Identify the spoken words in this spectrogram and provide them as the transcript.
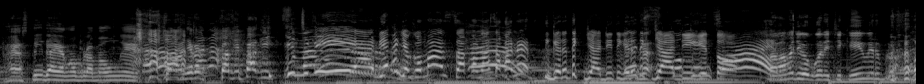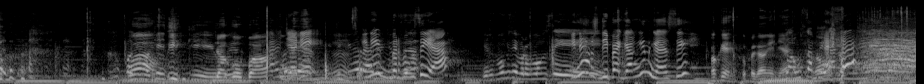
Hesti dah yang ngobrol sama Unge. Soalnya kan pagi-pagi. Iya, dia kan jago masak. Kalau masakannya tiga detik jadi, tiga detik jadi gitu. Salamnya juga bukan Icikiwir, bro. ih, jago banget. Eh, jadi ini berfungsi ya? Berfungsi, berfungsi. Ini harus dipegangin nggak sih? Oke, aku pegangin ya. Nggak usah pegang.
